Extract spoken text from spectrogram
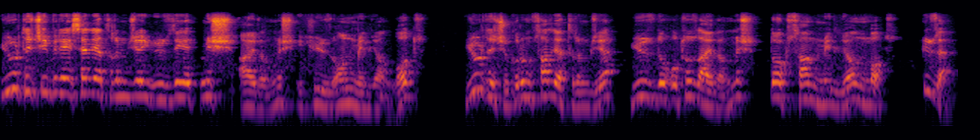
Yurt içi bireysel yatırımcıya %70 ayrılmış 210 milyon lot. Yurt içi kurumsal yatırımcıya %30 ayrılmış 90 milyon lot. Güzel.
